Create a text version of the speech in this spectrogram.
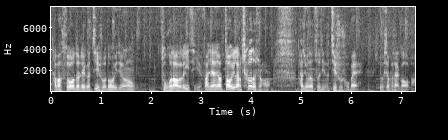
他把所有的这个技术都已经组合到了一起，发现要造一辆车的时候，他觉得自己的技术储备有些不太够了。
